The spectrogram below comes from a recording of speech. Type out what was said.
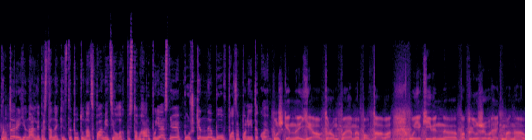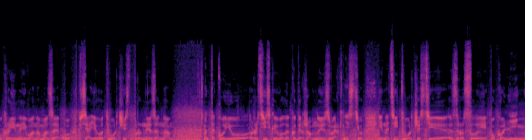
Проте регіональний представник інституту нацпам'яті Олег Постовгар пояснює, Пушкін не був поза політикою. Пушкін є автором поеми Полтава, у якій він е, поплюжив гетьмана України Івана Мазепу. Вся його творчість пронизана такою російською великодержавною зверхністю. І на цій творчості зросли покоління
